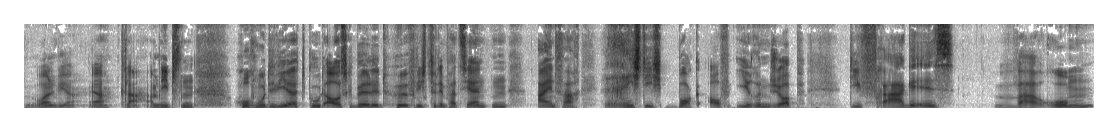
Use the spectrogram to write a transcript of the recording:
wollen wir, ja, klar. Am liebsten hochmotiviert, gut ausgebildet, höflich zu den Patienten, einfach richtig Bock auf ihren Job. Die Frage ist, warum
